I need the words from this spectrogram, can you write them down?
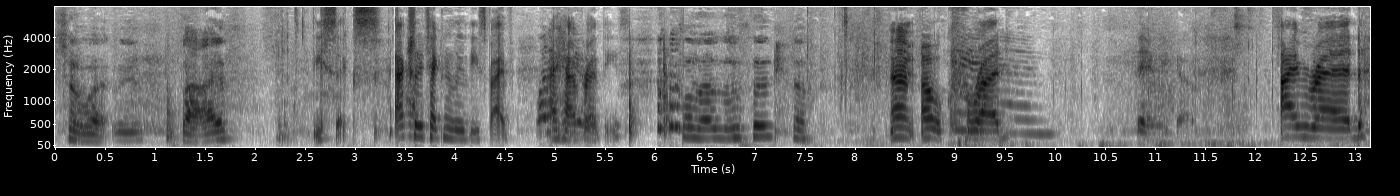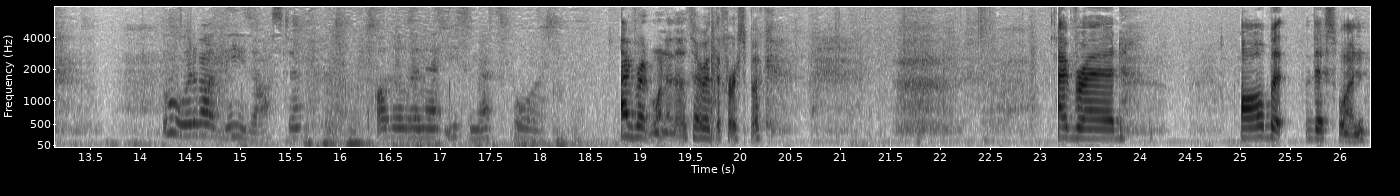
So what? Five? These six. Actually, technically, these five. What I did you have read these. What about the first? Um, oh, crud. there we go. I've read. Ooh, what about these, Austin? All the Lynette Eason, that's four. I've read one of those. I read the first book. I've read all but this one.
